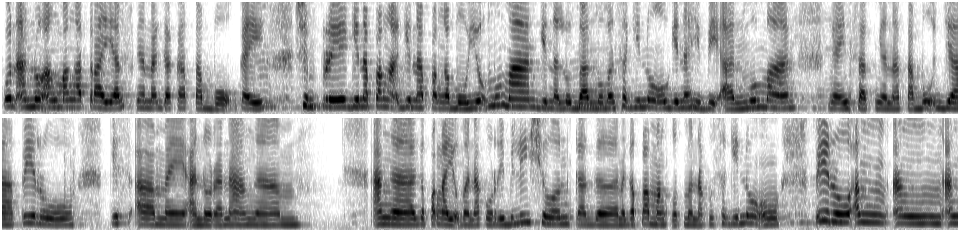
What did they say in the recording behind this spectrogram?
kung ano ang mga trials nga nagakatabo. Kay syempre ginapanga ginapangamuyo mo man ginaludan mo man sa Ginoo ginahibian mo man nga insat nga natabo dia pero kis ah, may ano ra na ang um, ang ah, gapangayo man ako revelation kag ah, nagapamangkot man ako sa Ginoo. Pero ang ang ang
